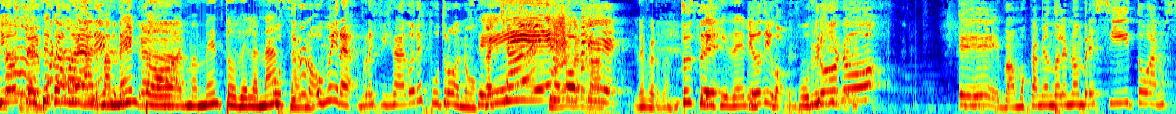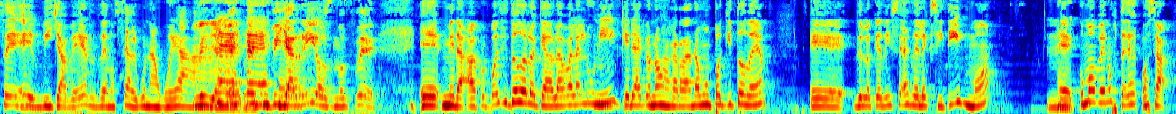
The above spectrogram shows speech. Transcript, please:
Yo de pensé como armamento, armamento de la NASA. Futrono, o mira, refrigeradores Futrono, Sí. ¿cachai? Sí, es Como verdad. que- Es verdad. Entonces, yo digo, Futrono. Eh, vamos cambiándole nombrecito a, no sé, eh, Villaverde, no sé, alguna wea. Villaverde. Villarríos, no sé. Eh, mira, a propósito de lo que hablaba la Luni, quería que nos agarráramos un poquito de, eh, de lo que dices del exitismo. Eh, ¿Cómo ven ustedes? O sea,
